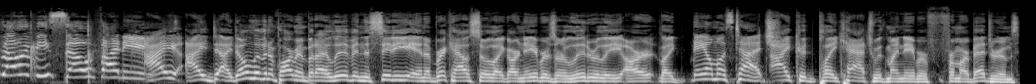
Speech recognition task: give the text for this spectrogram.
that would be so funny. I, I, I don't live in an apartment, but I live in the city in a brick house. So like our neighbors are literally are like they almost touch. I could play catch with my neighbor f- from our bedrooms.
